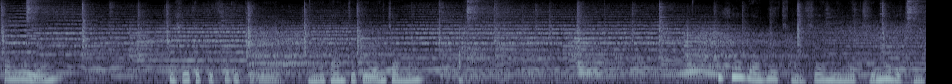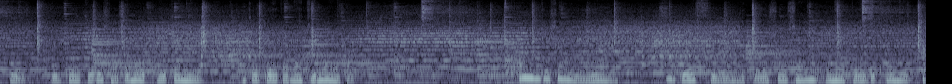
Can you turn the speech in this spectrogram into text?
动物园，这是一个不错的主意。你要当这个园长吗？啊！据说人会产生名为寂寞的情绪，如果这个小动物陪着你，你就不会感到寂寞了吧？它们就像我一样。既不会死亡，也不会受伤，永远不会离开你。啊！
